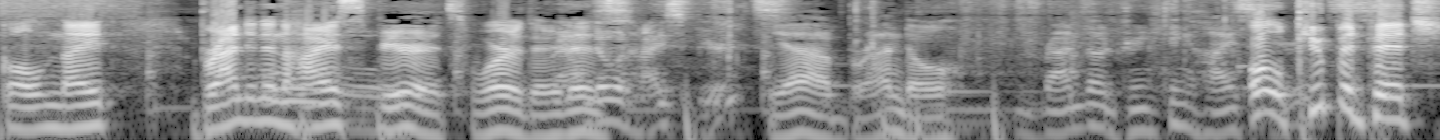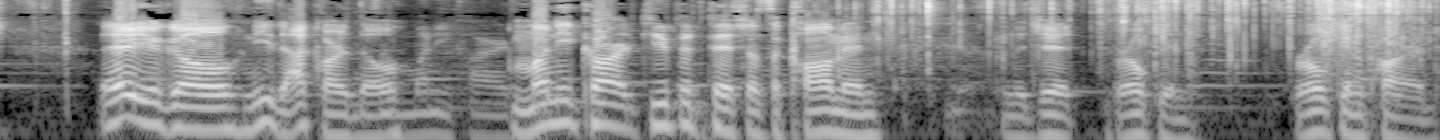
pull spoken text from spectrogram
Gold Knight, Brandon in High Spirits. Word, there it Brando is. in high spirits? Yeah, Brando. Brando drinking high Spirits. Oh. Cupid Pitch. There you go. Need that card though. money card. Money card, Cupid Pitch. That's a common. Legit. Broken. Broken card.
